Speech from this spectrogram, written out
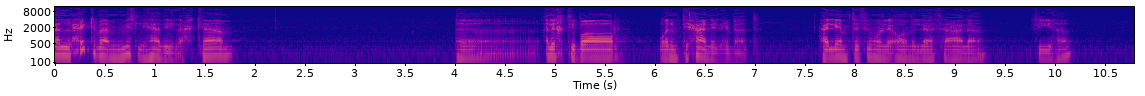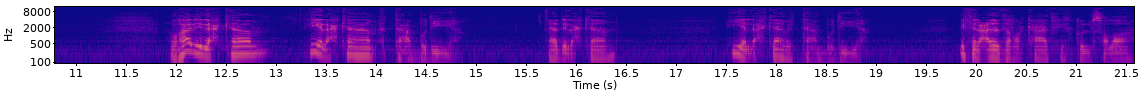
الحكمة من مثل هذه الأحكام آه، الاختبار والامتحان للعباد. هل يمتثلون لأوامر الله تعالى فيها؟ وهذه الأحكام هي الأحكام التعبدية. هذه الأحكام هي الأحكام التعبدية. مثل عدد الركعات في كل صلاة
